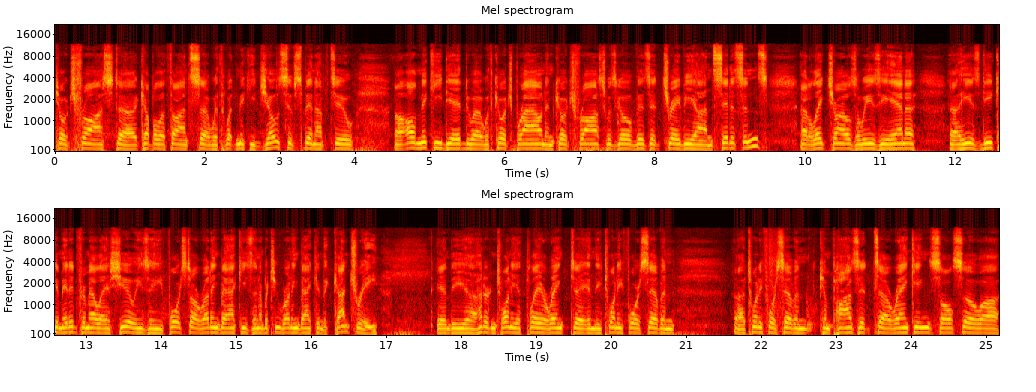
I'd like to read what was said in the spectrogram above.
Coach Frost. Uh, a couple of thoughts uh, with what Mickey Joseph's been up to. all Mickey did with Coach Brown and Coach Frost was go visit Travion Citizens out of Lake Charles, Louisiana. Uh, he is decommitted from LSU. He's a four star running back. He's the number two running back in the country and the uh, 120th player ranked uh, in the 24 7. Uh, 24 7 composite uh, rankings. Also,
